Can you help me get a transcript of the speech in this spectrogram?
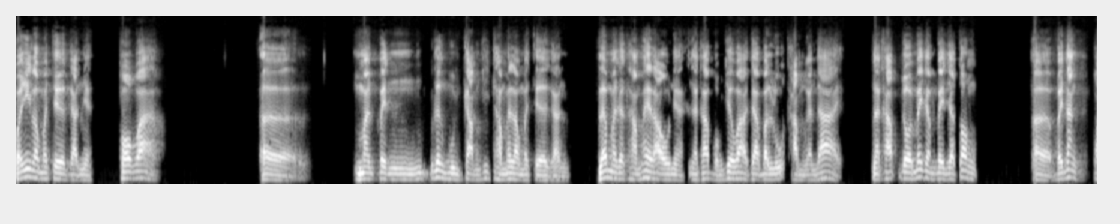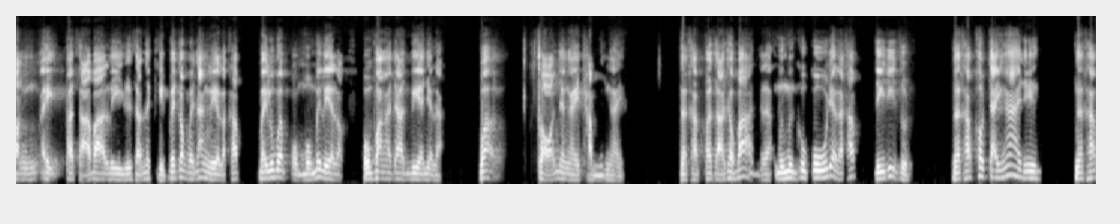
วันนี้เรามาเจอกันเนี่ย เพราะว่า เออมันเป็นเรื่องบุญกรรมที่ทำให้เรามาเจอกัน แล้วมันจะทำให้เราเนี่ยนะครับ ผมเชื่อว่าจะบรรลุธรรมกันได้นะครับ โดยไม่จำเป็นจะต้อง เอ่อไปนั่งฟังไอภาษาบาลีหรือสันสกฤตไม่ต้องไปนั่งเรียนหรอกครับ ไม่รู้ว่าผมผมไม่เรียนหรอกผมฟังอาจารย์เบียร์เนี่ยแหละว่าสอนยังไงทำยังไงนะครับ ภาษาชาวบ้านเนี่ยแหละมึงมึงกูกูเนี่ยแหละครับ ดีที่สุดนะครับ เข้าใจง่ายดีนะครับ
